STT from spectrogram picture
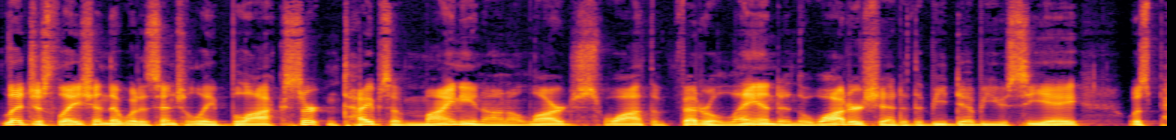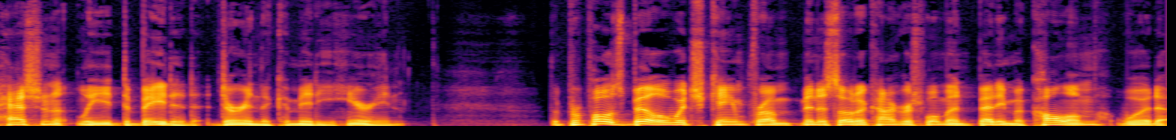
Legislation that would essentially block certain types of mining on a large swath of federal land in the watershed of the BWCA was passionately debated during the committee hearing. The proposed bill, which came from Minnesota Congresswoman Betty McCollum, would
